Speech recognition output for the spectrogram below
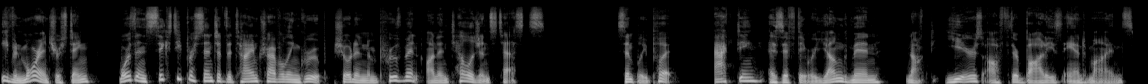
Even more interesting, more than 60% of the time traveling group showed an improvement on intelligence tests. Simply put, acting as if they were young men knocked years off their bodies and minds.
